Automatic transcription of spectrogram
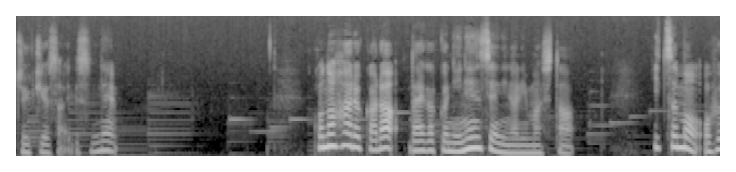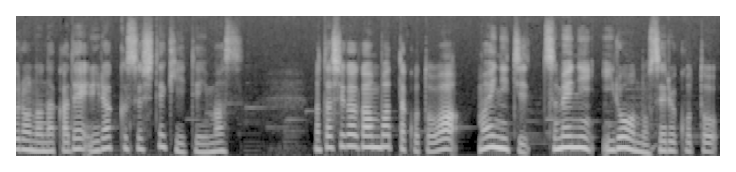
19歳ですね。この春から大学2年生になりました。いつもお風呂の中でリラックスして聞いています。私が頑張ったことは毎日爪に色をのせること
